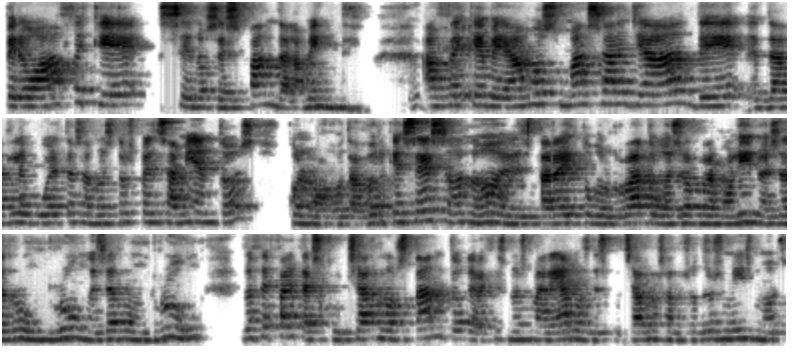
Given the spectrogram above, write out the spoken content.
pero hace que se nos expanda la mente hace que veamos más allá de darle vueltas a nuestros pensamientos con lo agotador que es eso, ¿no? El estar ahí todo el rato, ese remolino, ese rum rum, ese rum rum. No hace falta escucharnos tanto, que a veces nos mareamos de escucharnos a nosotros mismos.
